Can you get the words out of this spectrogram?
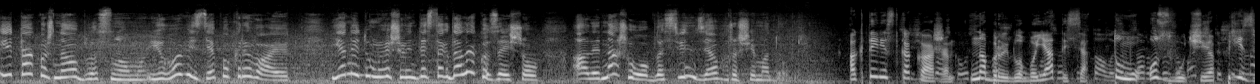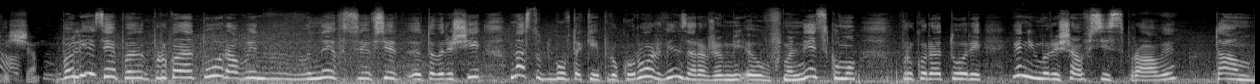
і також на обласному. Його везде покривають. Я не думаю, що він десь так далеко зайшов, але нашу область він взяв грошима добре. Активістка каже, набридло боятися, тому озвучує прізвище. Поліція, прокуратура, він в них всі, всі е, товариші. У нас тут був такий прокурор, він зараз вже в Хмельницькому прокуратурі. Він йому рішав всі справи. Там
